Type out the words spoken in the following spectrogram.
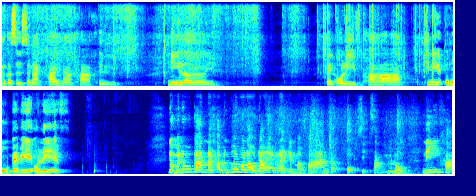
มก็ซื้อสแน็คให้นะคะคือ นี่เลย เป็นโอลีฟค่ะ ที่นี่โอ้โหเบบี้โอลีฟเดี๋ยวมาดูกันนะคะเพื่อนๆว่าเราได้อะไรกันมาบ้างกับ 63 ยูโร นี่ค่ะ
